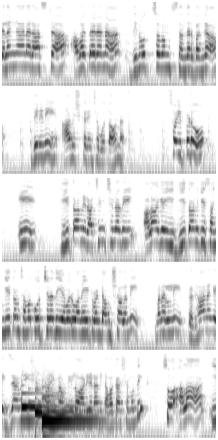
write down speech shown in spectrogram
తెలంగాణ రాష్ట్ర అవతరణ దినోత్సవం సందర్భంగా దీనిని ఆవిష్కరించబోతా ఉన్నారు. సో ఇప్పుడు ఈ గీతాన్ని రచించినది అలాగే ఈ గీతానికి సంగీతం సమకూర్చినది ఎవరు అనేటువంటి అంశాలని మనల్ని ప్రధానంగా ఎగ్జామినేషన్ పాయింట్ ఆఫ్ వ్యూలో అడగడానికి అవకాశం ఉంది. సో అలా ఈ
